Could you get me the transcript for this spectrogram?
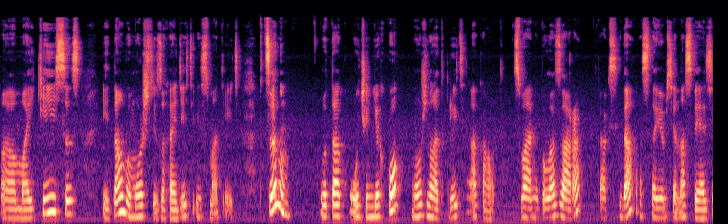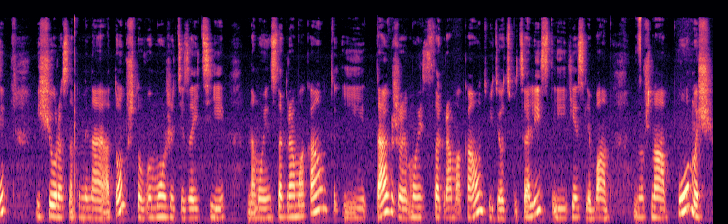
а, My Cases, и там вы можете заходить и смотреть. В целом, вот так очень легко можно открыть аккаунт. С вами была Зара. Как всегда, остаемся на связи. Еще раз напоминаю о том, что вы можете зайти на мой инстаграм-аккаунт, и также мой инстаграм-аккаунт ведет специалист, и если вам нужна помощь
